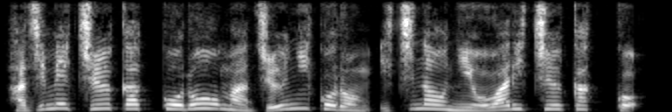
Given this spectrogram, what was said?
はじめ中括弧ローマ12コロン1の2終わり中括弧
